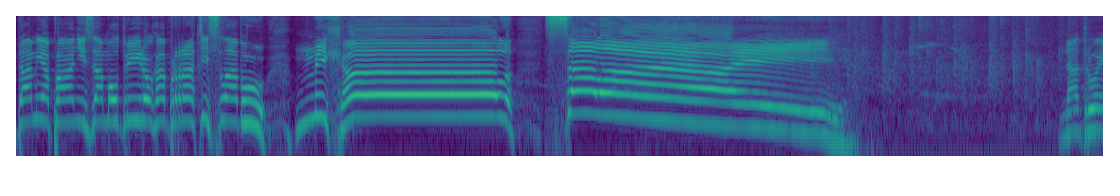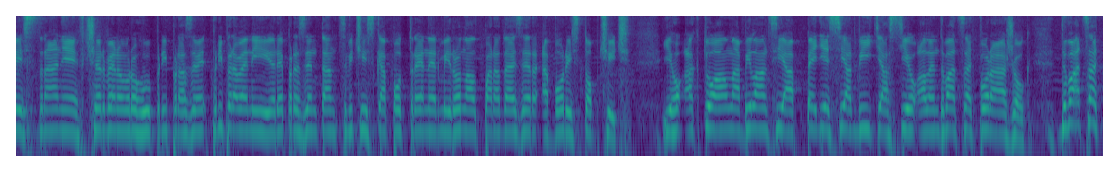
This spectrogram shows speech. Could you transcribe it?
Dámy a páni, za modrý roh a Bratislavu Michal Salaj! Na druhej strane v červenom rohu pripravený reprezentant cvičiska pod trénermi Ronald Paradajzer a Boris Topčič. Jeho aktuálna bilancia 50 víťazstiev a len 20 porážok. 25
